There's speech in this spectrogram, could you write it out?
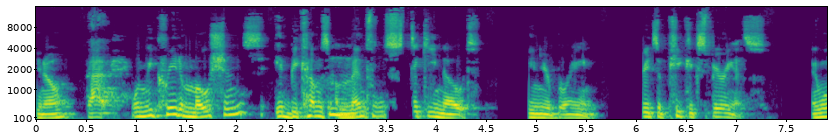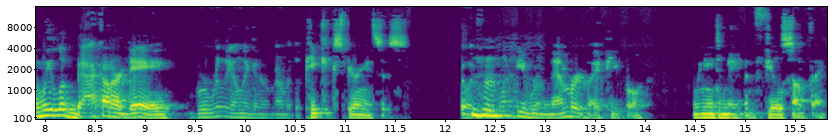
You know, that when we create emotions, it becomes mm-hmm. a mental sticky note in your brain, it creates a peak experience. And when we look back on our day, we're really only going to remember the peak experiences. So if mm-hmm. we want to be remembered by people, we need to make them feel something.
